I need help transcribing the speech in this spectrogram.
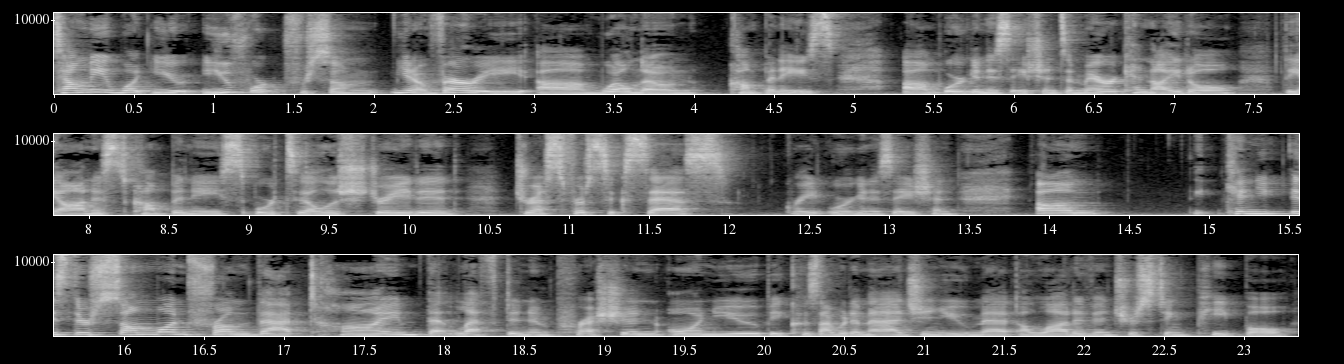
tell me what you you've worked for some you know very um, well known companies, um, organizations: American Idol, The Honest Company, Sports Illustrated, Dress for Success, great organization. Um, can you is there someone from that time that left an impression on you? Because i would imagine you met a lot of interesting people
